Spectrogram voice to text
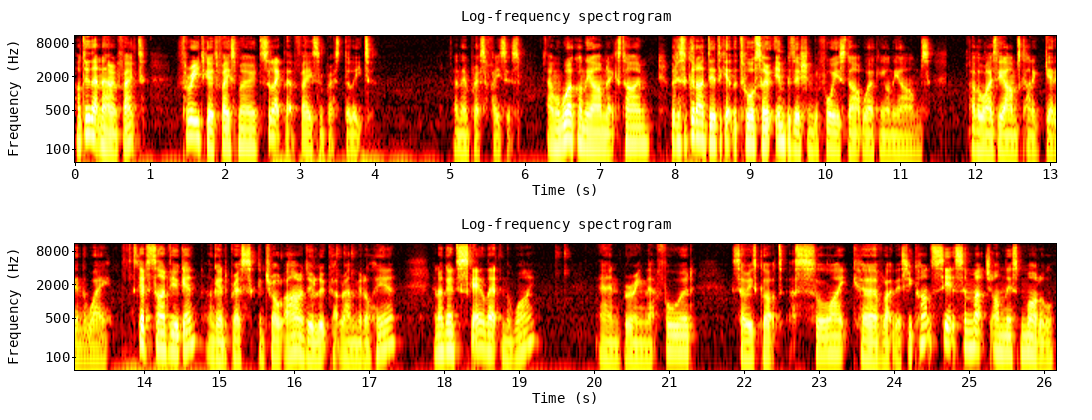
I'll do that now in fact. 3 to go to face mode, select that face and press delete and then press faces. And we'll work on the arm next time, but it's a good idea to get the torso in position before you start working on the arms. Otherwise the arms kind of get in the way. Let's go to side view again. I'm going to press Ctrl R and do a loop cut around the middle here. And I'm going to scale that in the Y and bring that forward. So he's got a slight curve like this. You can't see it so much on this model,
